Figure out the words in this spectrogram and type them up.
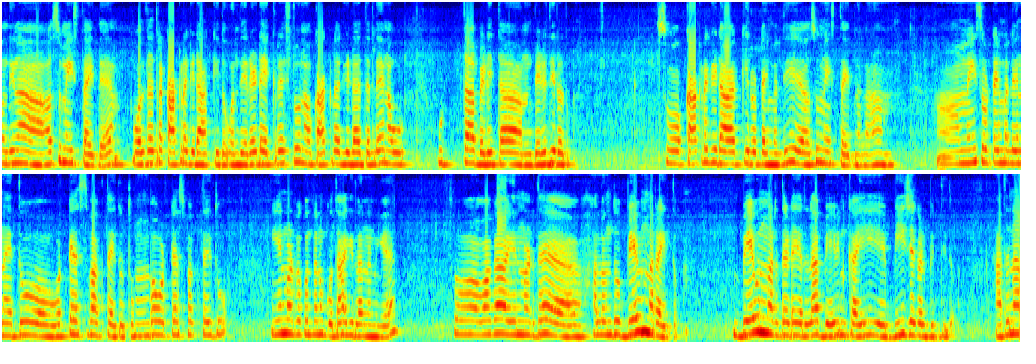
ಒಂದಿನ ಹಸು ಮೇಯಿಸ್ತಾ ಇದ್ದೆ. ಹೊಲ್ದ ಹತ್ರ ಕಾಕಡ ಗಿಡ ಹಾಕಿದ್ದು. ಒಂದು ಎರಡು ಎಕರೆಷ್ಟು ನಾವು ಕಾಕಡ ಗಿಡದಲ್ಲೇ ನಾವು ಹುಟ್ತಾ ಬೆಳೀತಾ ಬೆಳೆದಿರೋದು. ಸೊ ಕಾಕಡ ಗಿಡ ಹಾಕಿರೋ ಟೈಮಲ್ಲಿ ಹಸು ಮೇಯಿಸ್ತಾ ಇದ್ನಲ್ಲ? ಮೇಯಿಸೋ ಟೈಮಲ್ಲಿ ಏನಾಯಿತು, ಹೊಟ್ಟೆ ಹಸಿವಾಗ್ತಾಯಿತ್ತು ತುಂಬ ಹೊಟ್ಟೆ ಹಸ್ವಾಗ್ತಾಯಿತ್ತು ಏನು ಮಾಡಬೇಕು ಅಂತಲೂ ಗೊತ್ತಾಗಿಲ್ಲ ನನಗೆ. ಸೊ ಅವಾಗ ಏನು ಮಾಡಿದೆ, ಅಲ್ಲೊಂದು ಬೇವಿನ ಮರ ಇತ್ತು. ಬೇವಿನ ಮರದಡೆ ಎಲ್ಲ ಬೇವಿನಕಾಯಿ ಬೀಜಗಳು ಬಿದ್ದಿದ್ದು. ಅದನ್ನು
